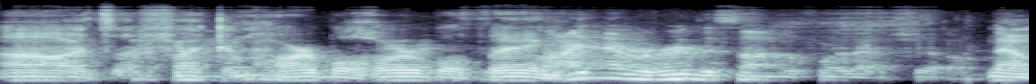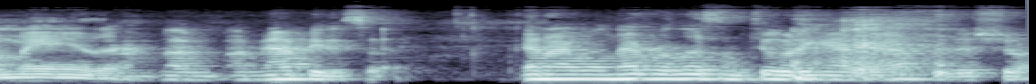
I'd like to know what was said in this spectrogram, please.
Oh, it's a fucking horrible, horrible thing. I'd never heard the song before that show. No, me either. I'm, I'm, I'm happy to say. And I will never listen to it again after this show.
